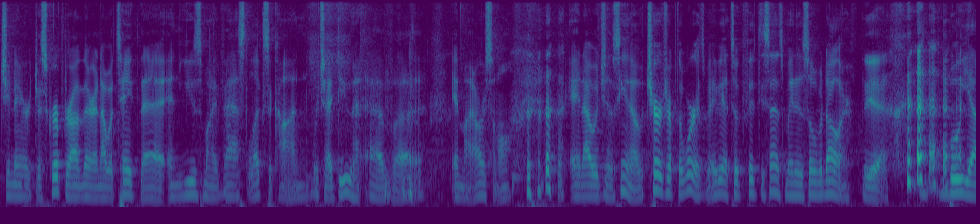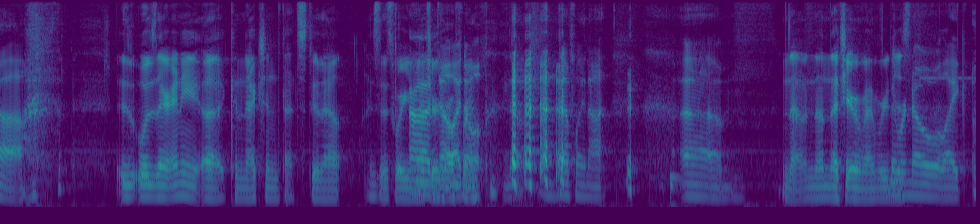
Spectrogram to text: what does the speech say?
generic descriptor on there and i would take that and use my vast lexicon which i do have uh, in my arsenal and i would just you know church up the words Maybe i took 50 cents made it a silver dollar Yeah. booyah Is, was there any uh, connections that stood out? Is this where you met Uh, your no, I girlfriend? don't. No, definitely not. Um, No, none that you remember. there were no like. Uh,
